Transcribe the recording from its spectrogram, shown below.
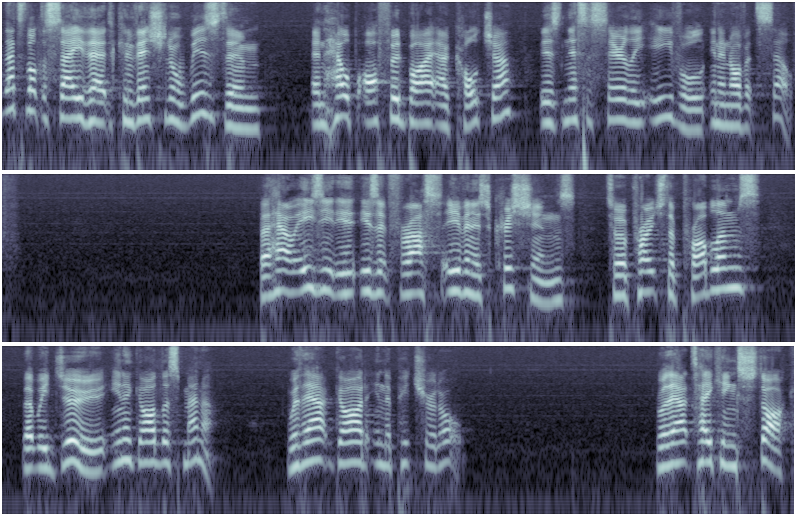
that's not to say that conventional wisdom and help offered by our culture is necessarily evil in and of itself. But how easy is it for us, even as Christians, to approach the problems that we do in a godless manner, without God in the picture at all. Without taking stock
